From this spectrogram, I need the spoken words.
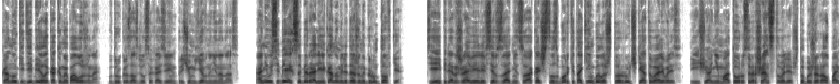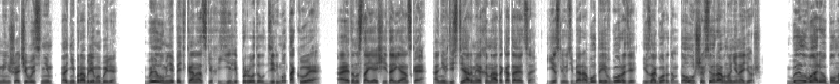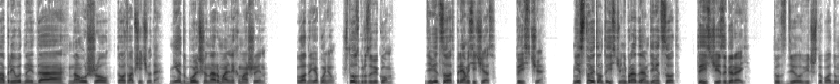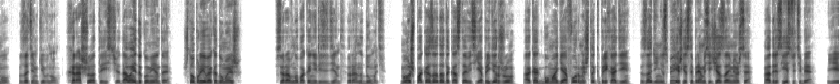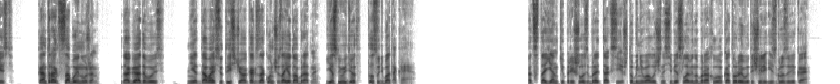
«Кануки дебилы, как им и положено», — вдруг разозлился хозяин, причем явно не на нас. «Они у себя их собирали и экономили даже на грунтовке. Те перержавели все в задницу, а качество сборки таким было, что ручки отваливались. И еще они мотор усовершенствовали, чтобы жрал поменьше, а чего с ним одни проблемы были. Было у меня пять канадских, еле продал, дерьмо такое. А это настоящее итальянское. Они в десяти армиях НАТО катаются. Если у тебя работа и в городе, и за городом, то лучше все равно не найдешь. Был Варио полноприводный, да, но ушел. Тот вообще чудо. Нет больше нормальных машин. Ладно, я понял. Что с грузовиком? 900, прямо сейчас. Тысяча. Не стоит он тысячу, не продам, 900. Тысяча и забирай. Тут сделал вид, что подумал, затем кивнул. «Хорошо, тысяча. Давай документы. Что про Ивека думаешь?» Все равно пока не резидент, рано думать. Можешь пока задаток оставить, я придержу. А как бумаги оформишь, так и приходи. Сзади не успеешь, если прямо сейчас займешься. Адрес есть у тебя? Есть. Контракт с собой нужен. Догадываюсь. Нет, давай всю тысячу, а как закончу, заеду обратно. Если уйдет, то судьба такая. От стоянки пришлось брать такси, чтобы не волочь на себе Славина барахло, которое вытащили из грузовика.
